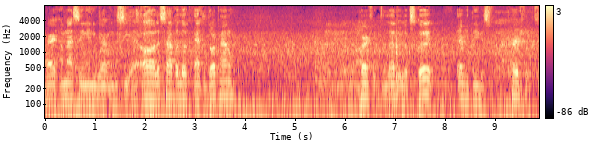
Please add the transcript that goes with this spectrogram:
All right, I'm not seeing any wear on the seat at all. Let's have a look at the door panel. Perfect. The leather looks good. Everything is perfect.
